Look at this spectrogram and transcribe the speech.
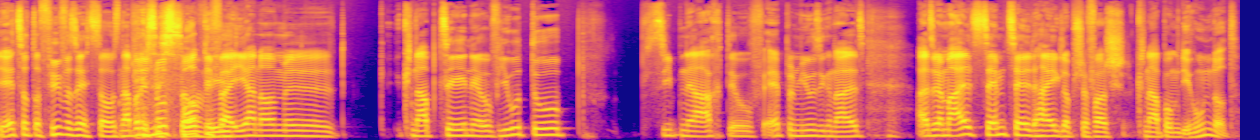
Jetzt hat er 65.000. Aber das, ist nur so Spotify. wild. ich habe nochmal knapp 10 auf YouTube, 7, 8 auf Apple Music und alles. Also, wenn man alles zusammenzählt, habe ich, glaube schon fast knapp um die 100.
